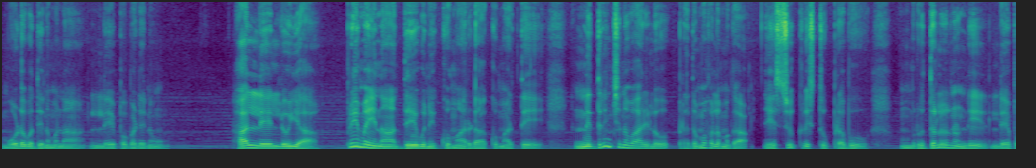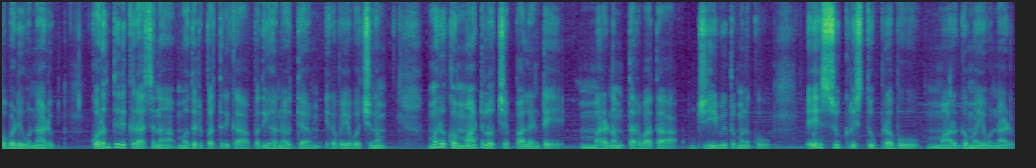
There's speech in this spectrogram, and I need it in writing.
మూడవ దినమున లేపబడెను. హల్లే ప్రియమైన దేవుని కుమారుడా కుమార్తె నిద్రించిన వారిలో ప్రథమ ఫలముగా యేసుక్రీస్తు ప్రభు మృతుల నుండి లేపబడి ఉన్నాడు. కొరంతిలికి రాసిన మొదటి పత్రిక పదిహేనో అధ్యాయం ఇరవై వచనం. మరొక మాటలో చెప్పాలంటే మరణం తర్వాత జీవితం మనకు యేసుక్రీస్తు ప్రభు మార్గమై ఉన్నాడు.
